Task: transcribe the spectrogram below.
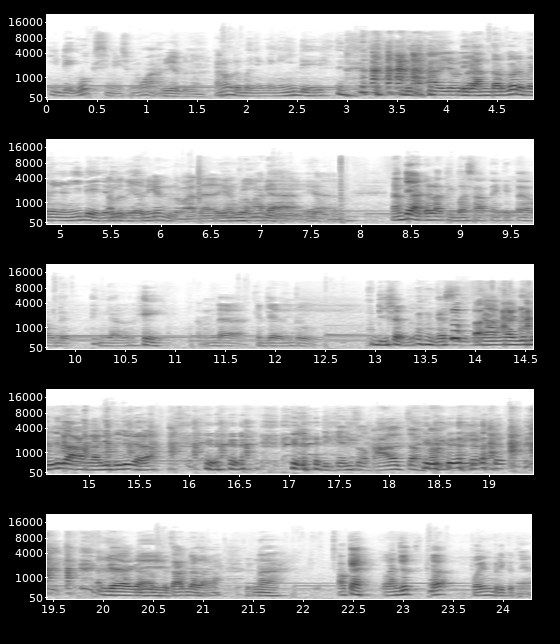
ide gue ke sini semua. Iya benar. Karena udah banyak yang ide. Iya di benar. kantor gue udah banyak yang ide, jadi Kalau di ya, kan belum ada yang yang belum ini. ada. Iya, Ya. benar. Nanti adalah tiba saatnya kita udah tinggal, hei, anda kerjaan tuh dia. Enggak sih. Enggak, enggak gitu juga enggak gitu juga. Di cancel culture enggak enggak Iya. bercanda lah. Nah oke lanjut ke poin berikutnya.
